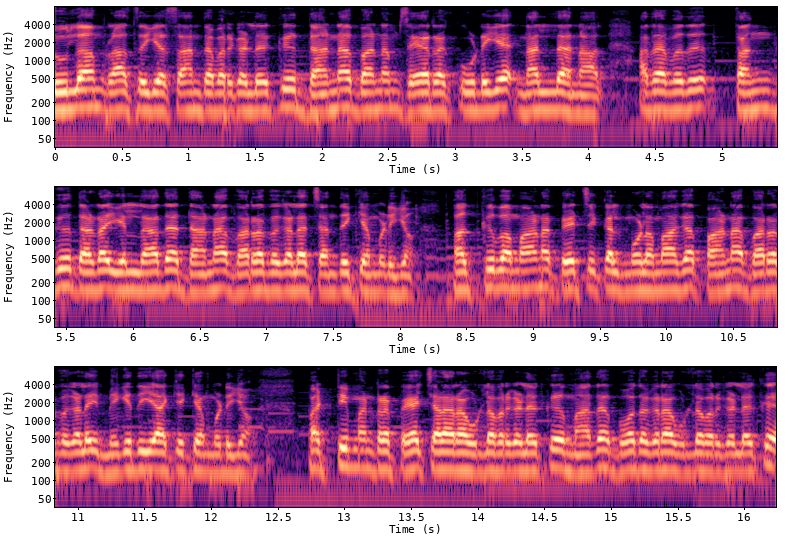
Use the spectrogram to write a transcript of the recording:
துலாம் ராசியை சார்ந்தவர்களுக்கு தனபனம் சேரக்கூடிய நல்ல நாள். அதாவது தங்கு தடை இல்லாத தன வரவுகளை சந்திக்க முடியும். பக்குவமான பேச்சுக்கள் மூலமாக பண வரவுகளை மிகுதியாக்கிக்க முடியும். பட்டிமன்ற பேச்சாளராக உள்ளவர்களுக்கு மத போதகராக உள்ளவர்களுக்கு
